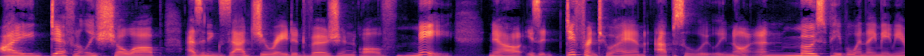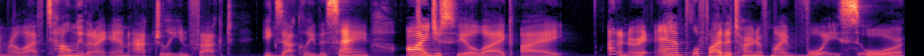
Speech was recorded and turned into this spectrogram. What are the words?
I definitely show up as an exaggerated version of me. Now, is it different to who I am? Absolutely not. And most people, when they meet me in real life, tell me that I am actually, in fact, exactly the same. I just feel like I I don't know, amplify the tone of my voice, or,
